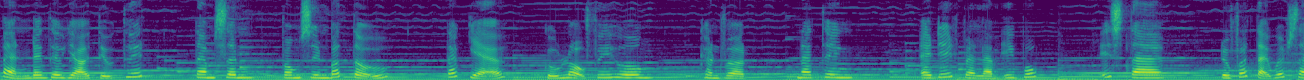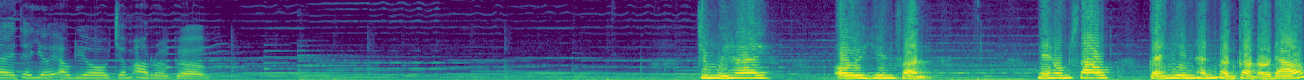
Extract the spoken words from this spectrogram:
bạn đang theo dõi tiểu thuyết Tam sinh, vong sinh bất tử Tác giả Cửu lộ phi hương Convert, Nothing Edit và làm ebook Ista Được phát tại website thế giới audio.org Chương 12 Ôi duyên phận. Ngày hôm sau, quả nhiên hắn vẫn còn ở đó.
